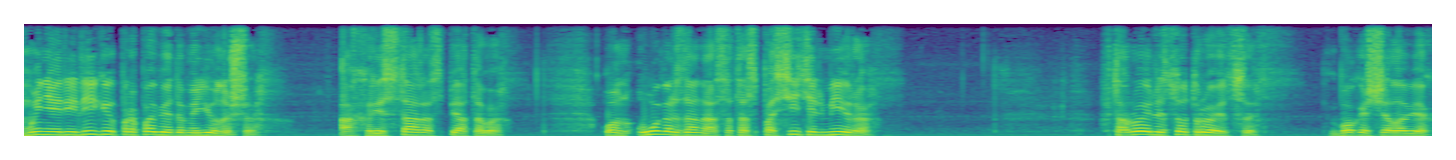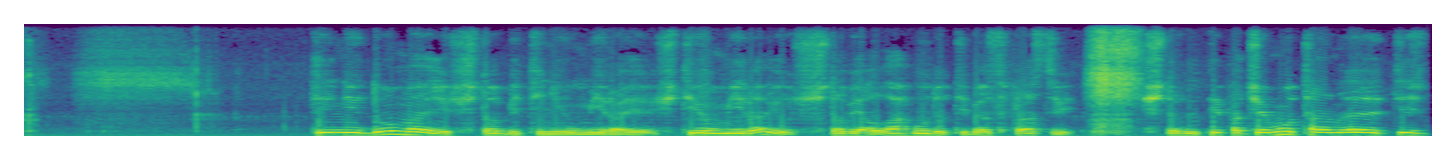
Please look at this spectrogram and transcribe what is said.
Мы не религию проповедуем, юноша, а Христа распятого. Он умер за нас, это Спаситель мира. Второе лицо Троицы, Бога человек. Ты не думаешь, чтобы ты не умираешь. Ты умираешь, чтобы Аллах будет тебя спрашивать. Чтобы ты почему-то э, ты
